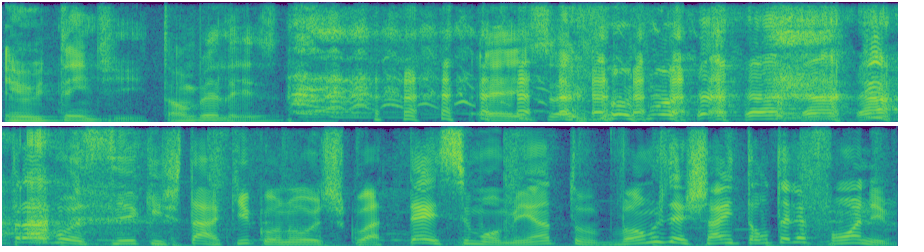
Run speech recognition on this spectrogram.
Eu entendi. Então, beleza. é isso aí. E pra você que está aqui conosco até esse momento, vamos deixar então o telefone,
